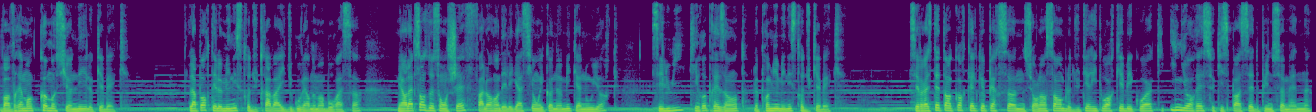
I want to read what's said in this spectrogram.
va vraiment commotionner le Québec. Laporte est le ministre du Travail du gouvernement Bourassa, mais en l'absence de son chef, alors en délégation économique à New York, c'est lui qui représente le premier ministre du Québec. S'il restait encore quelques personnes sur l'ensemble du territoire québécois qui ignoraient ce qui se passait depuis une semaine,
